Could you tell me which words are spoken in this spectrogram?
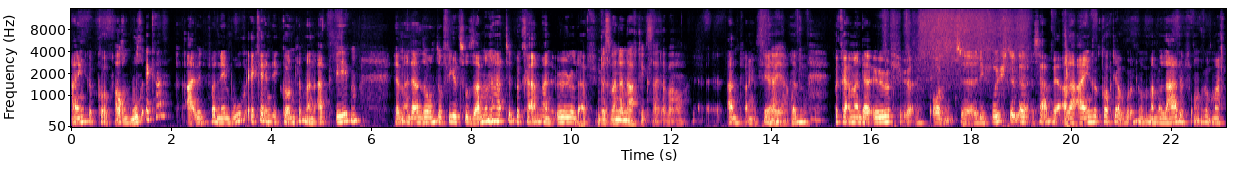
eingekocht. Auch Bucheckern? Äh, von den Bucheckern, die konnte man abgeben. Wenn man dann so und so viel zusammen hatte, bekam man Öl dafür. Und das war in der Nachkriegszeit aber auch anfangs, ja. Ja, ja, okay. Ähm, bekam man da Öl für. Und äh, die Früchte, das haben wir alle eingekocht, da wurde Marmelade von gemacht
